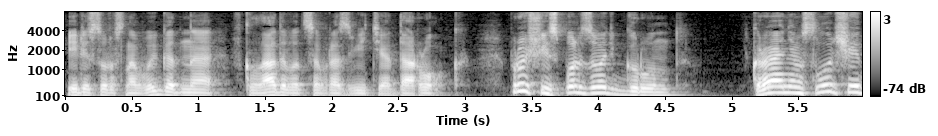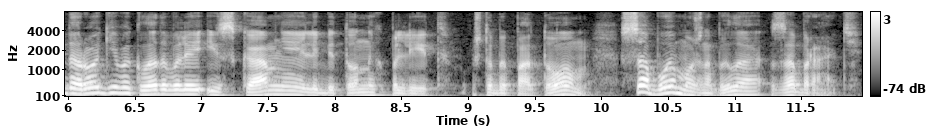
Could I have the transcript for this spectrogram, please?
и ресурсно выгодно вкладываться в развитие дорог. Проще использовать грунт. В крайнем случае дороги выкладывали из камня или бетонных плит, чтобы потом с собой можно было забрать.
